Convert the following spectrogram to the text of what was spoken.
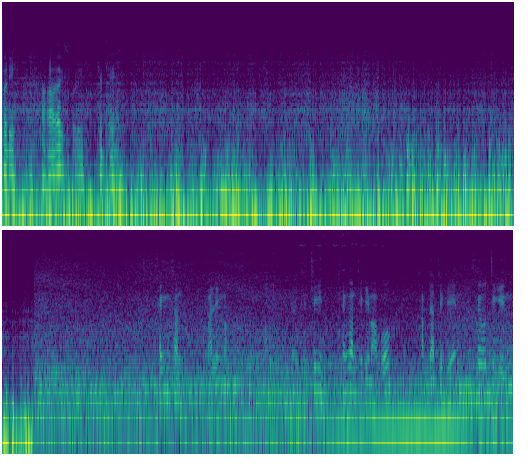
소리, 아, 소리, 켜게. 생선 말린 거 이렇게 튀김 생선 튀김하고 감자 튀김 새우 튀김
